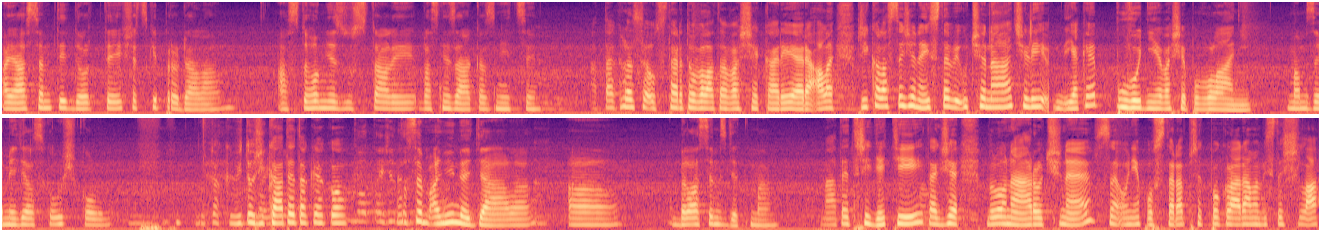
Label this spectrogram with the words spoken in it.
a já jsem ty dorty všechny prodala a z toho mě zůstali vlastně zákazníci. A takhle se odstartovala ta vaše kariéra, ale říkala jste, že nejste vyučená, čili jaké původní je vaše povolání? Mám zemědělskou školu. No, tak vy to říkáte tak jako... No, takže to jsem ani nedělala a byla jsem s dětma. Máte tři děti, takže bylo náročné se o ně postarat. Předpokládám, abyste šla,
